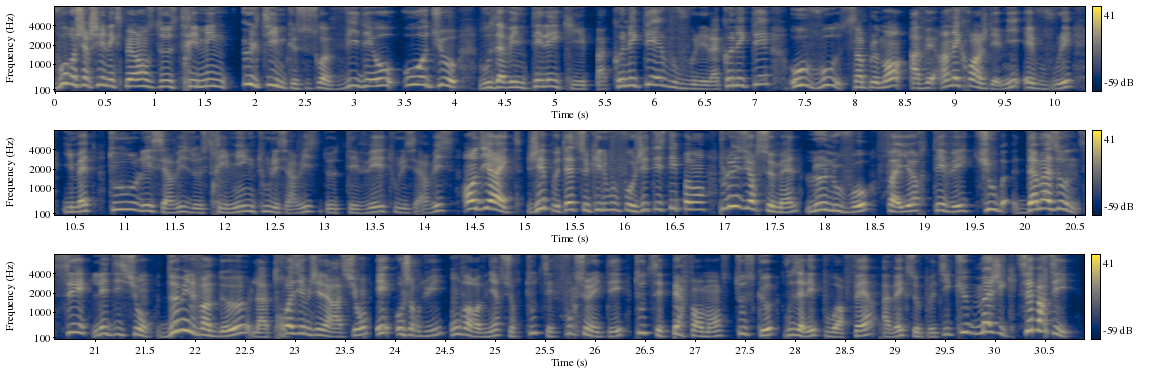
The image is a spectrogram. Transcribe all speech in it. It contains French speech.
Vous recherchez une expérience de streaming ultime, que ce soit vidéo ou audio. Vous avez une télé qui n'est pas connectée, vous voulez la connecter, ou vous simplement avez un écran HDMI et vous voulez y mettre tous les services de streaming, tous les services de TV, tous les services en direct. J'ai peut-être ce qu'il vous faut. J'ai testé pendant plusieurs semaines le nouveau Fire TV Cube d'Amazon. C'est l'édition 2022, la troisième génération, et aujourd'hui, on va revenir sur toutes ces fonctionnalités, toutes ces performances, tout ce que vous allez pouvoir faire avec ce petit cube magique. C'est parti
